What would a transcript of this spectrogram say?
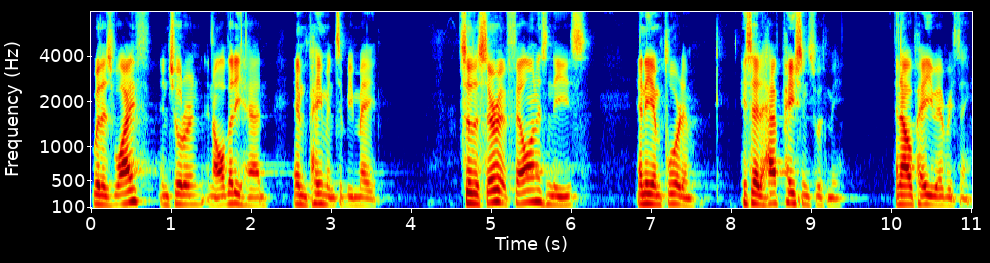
with his wife and children and all that he had, and payment to be made. So the servant fell on his knees and he implored him. He said, Have patience with me, and I will pay you everything.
